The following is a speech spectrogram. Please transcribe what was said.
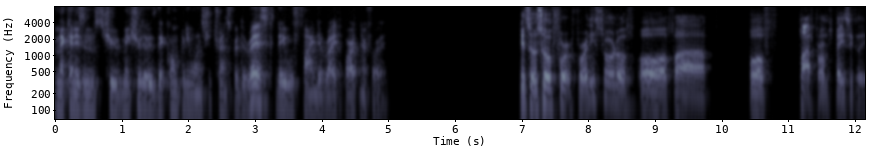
mechanisms to make sure that if the company wants to transfer the risk, they will find the right partner for it. Okay, so so for for any sort of of uh, of platforms, basically.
